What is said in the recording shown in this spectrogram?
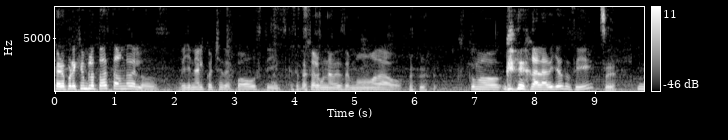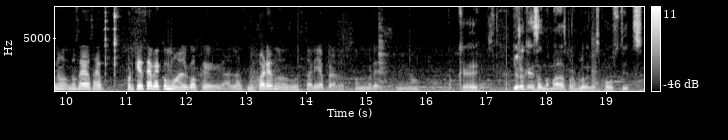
pero por ejemplo toda esta onda de los de llenar el coche de post-its que se puso alguna vez de moda o como jaladillas así, Sí. no, no sé, o sea, ¿por qué se ve como algo que a las mujeres nos gustaría, pero a los hombres no? Ok. Yo creo que esas mamadas, por ejemplo, de los post-its,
